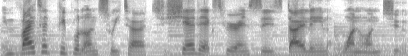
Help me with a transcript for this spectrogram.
invited people on Twitter to share their experiences dialing 112.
